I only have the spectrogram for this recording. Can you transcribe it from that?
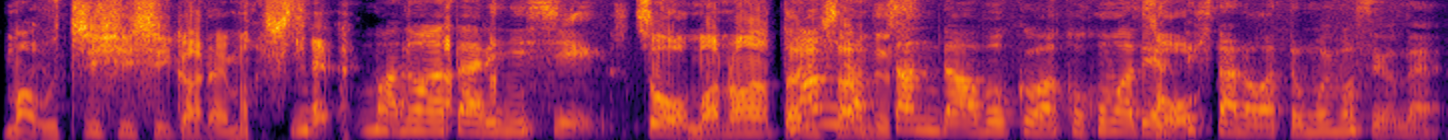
まあ、打ちひしがれまして。目の当たりにし。そう、目の当たり何だしたんです。っったんだ、僕はここまでやってきたのはって思いますよね。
